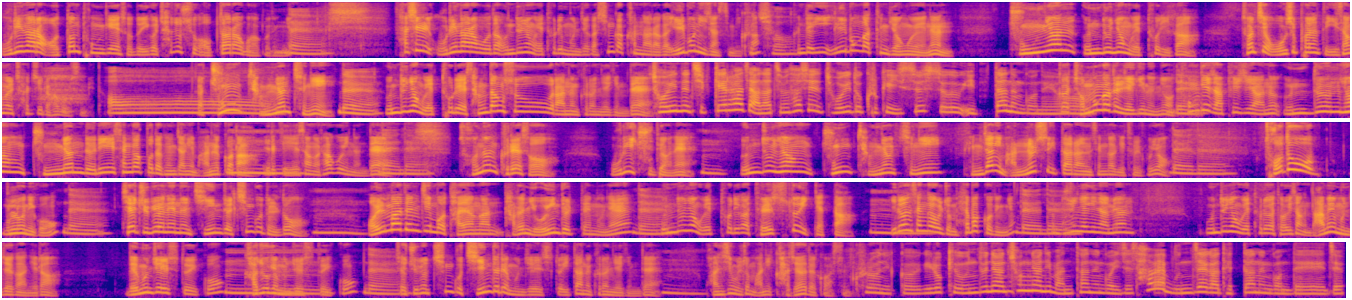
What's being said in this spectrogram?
우리나라 어떤 통계에서도 이걸 찾을 수가 없다라고 하거든요. 네. 사실 우리나라보다 은둔형 외톨이 문제가 심각한 나라가 일본이지 않습니까? 그렇죠. 근데 이 일본 같은 경우에는 중년 은둔형 외톨이가 전체 50% 이상을 차지를 하고 있습니다. 어. 그러니까 중장년층이 네. 은둔형 외톨이의 상당수라는 그런 얘기인데 저희는 집계를 하지 않았지만 사실 저희도 그렇게 있을 수 있다는 거네요. 그러니까 전문가들 얘기는요. 네. 통계 잡히지 않은 은둔형 중년들이 생각보다 굉장히 많을 거다. 음. 이렇게 예상을 하고 있는데 네, 네. 저는 그래서 우리 주변에 음. 은둔형 중장년층이 굉장히 많을 수 있다라는 생각이 들고요. 네, 네. 저도 물론이고 네. 제 주변에는 지인들 친구들도 음. 얼마든지 뭐 다양한 다른 요인들 때문에 네. 은둔형 외톨이가 될 수도 있겠다. 음. 이런 생각을 좀 해봤거든요. 네, 네. 무슨 얘기냐면 운둔형 외톨이가 더 이상 남의 문제가 아니라 내 문제일 수도 있고 음. 가족의 문제일 수도 있고 네. 제 주변 친구 지인들의 문제일 수도 있다는 그런 얘기인데 음. 관심을 좀 많이 가져야 될 것 같습니다. 그러니까 이렇게 운둔형 청년이 많다는 건 이제 사회 문제가 됐다는 건데 이제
